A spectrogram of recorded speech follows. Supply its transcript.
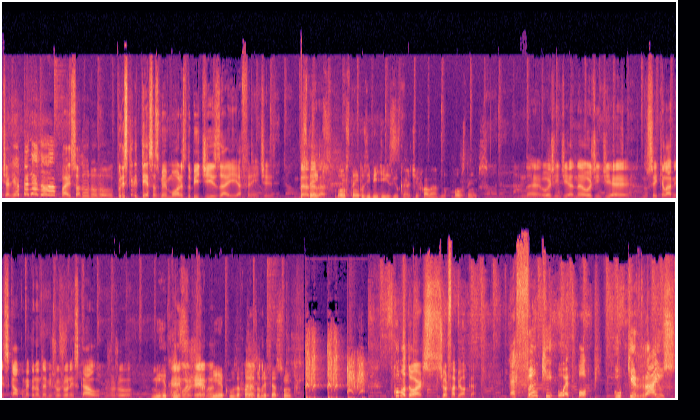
Tia Linho é pegador, rapaz. Só no, no- no- Por isso que ele tem essas memórias do bidis aí à frente. Da- Bons da- tempos, da- bons tempos e BDs, viu, cara? Te falar, viu? Bons tempos. né? Hoje em dia não, hoje em dia é não sei que lá Nescau, como é que é o nome da minha? Jojo Nescau? Jojo Me recuso, Cremogema. me recuso a falar É, sobre esse assunto. Commodores, senhor Fabioca. É funk ou é pop? O que raios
